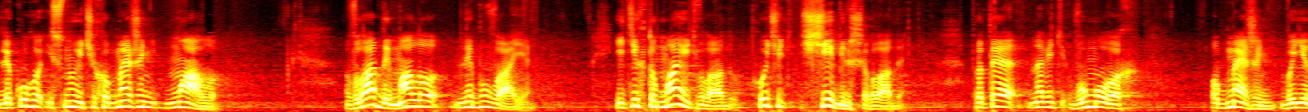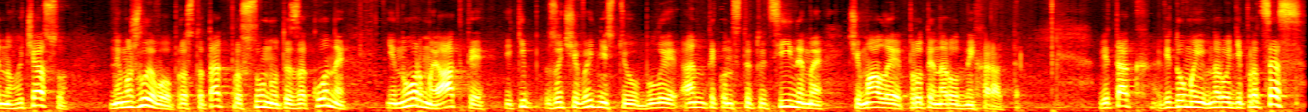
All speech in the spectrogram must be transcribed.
для кого існуючих обмежень мало. Влади мало не буває. І ті, хто мають владу, хочуть ще більше влади. Проте навіть в умовах обмежень воєнного часу неможливо просто так просунути закони і норми, акти, які б з очевидністю були антиконституційними чи мали протинародний характер. Відтак, відомий в народі процес,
